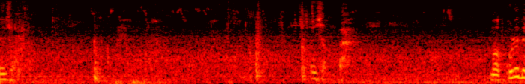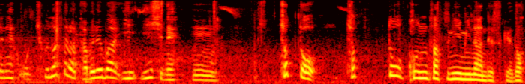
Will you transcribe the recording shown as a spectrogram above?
よいしょ。よいしょ。まあこれでね大きくなったら食べればいいいいしね。うん。ちょっとちょっと混雑気味なんですけど。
